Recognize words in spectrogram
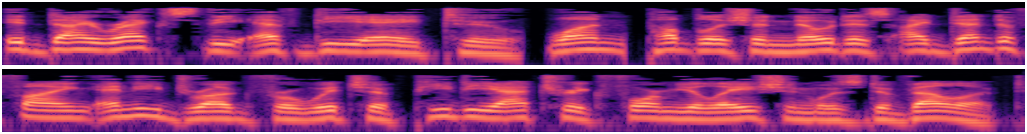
It directs the FDA to, 1 publish a notice identifying any drug for which a pediatric formulation was developed,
